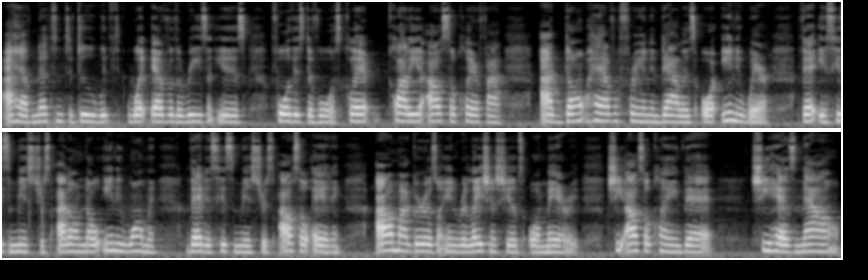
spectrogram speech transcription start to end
I have nothing to do with whatever the reason is for this divorce. Cla- Claudia also clarified, I don't have a friend in Dallas or anywhere that is his mistress. I don't know any woman that is his mistress. Also adding, all my girls are in relationships or married. She also claimed that she has now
